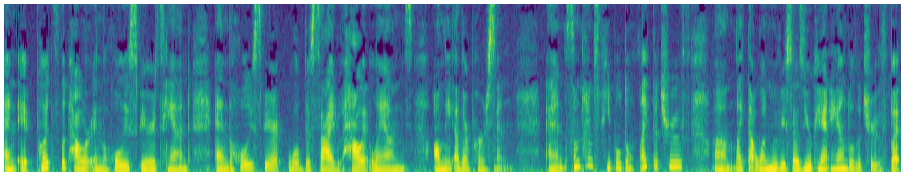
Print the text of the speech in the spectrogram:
And it puts the power in the Holy Spirit's hand, and the Holy Spirit will decide how it lands on the other person. And sometimes people don't like the truth. Um, like that one movie says, you can't handle the truth. But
